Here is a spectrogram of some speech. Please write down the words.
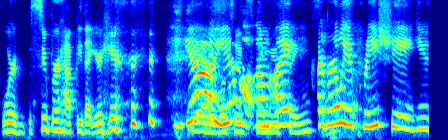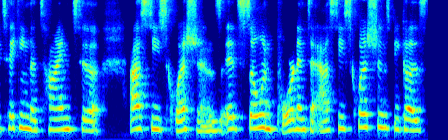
we're super happy that you're here. yeah, yeah. Um, I, I really appreciate you taking the time to ask these questions. It's so important to ask these questions because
